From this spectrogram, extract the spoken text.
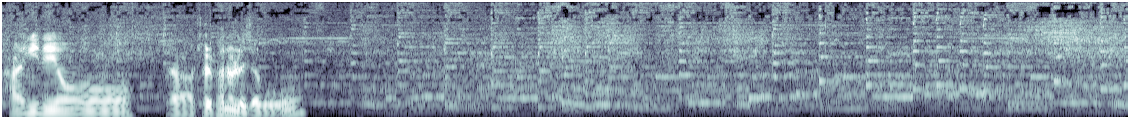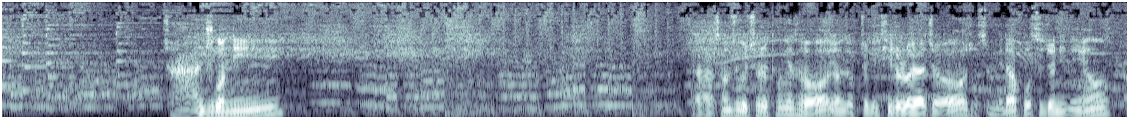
다행이네요. 자, 결판을 내자고. 자, 안 죽었니? 자, 선수 교체를 통해서 연속적인 딜을 넣어야죠. 좋습니다. 보스전이네요.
